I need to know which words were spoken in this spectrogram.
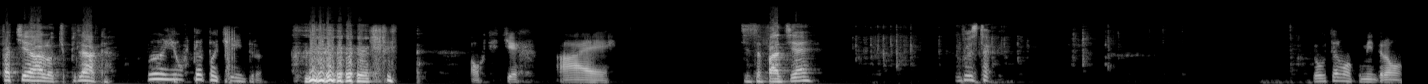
face alo, ce pileacă? bă, ia uite pe ce intră. Au ce ceh. Ai. Ce se face? Bă, stai. Ia uite mă cum intră, mă.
